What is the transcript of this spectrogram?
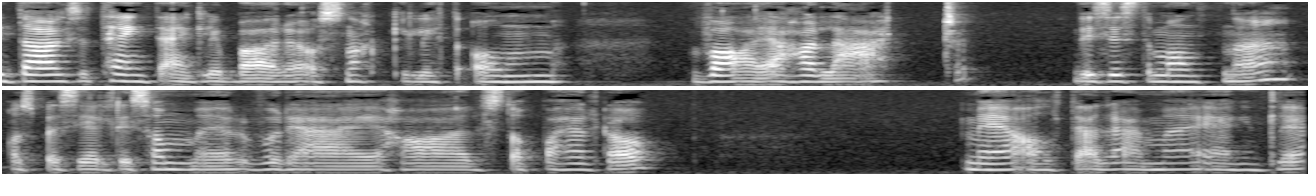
I dag så tenkte jeg egentlig bare å snakke litt om hva jeg har lært de siste månedene, og spesielt i sommer, hvor jeg har stoppa helt opp med alt jeg drev med, egentlig.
